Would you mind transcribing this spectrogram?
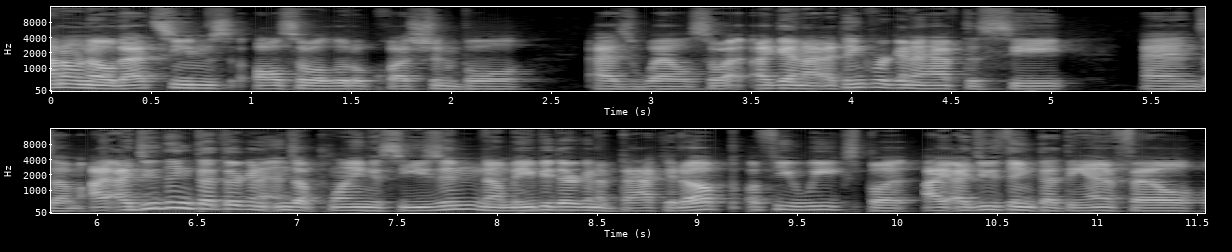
I don't know. That seems also a little questionable as well. So, again, I think we're going to have to see. And um, I, I, do think that they're going to end up playing a season. Now, maybe they're going to back it up a few weeks, but I, I do think that the NFL,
